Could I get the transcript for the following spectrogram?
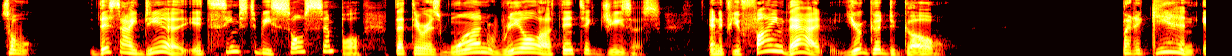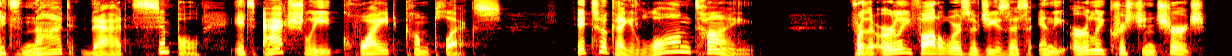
So, this idea, it seems to be so simple that there is one real, authentic Jesus. And if you find that, you're good to go. But again, it's not that simple. It's actually quite complex. It took a long time for the early followers of Jesus and the early Christian church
